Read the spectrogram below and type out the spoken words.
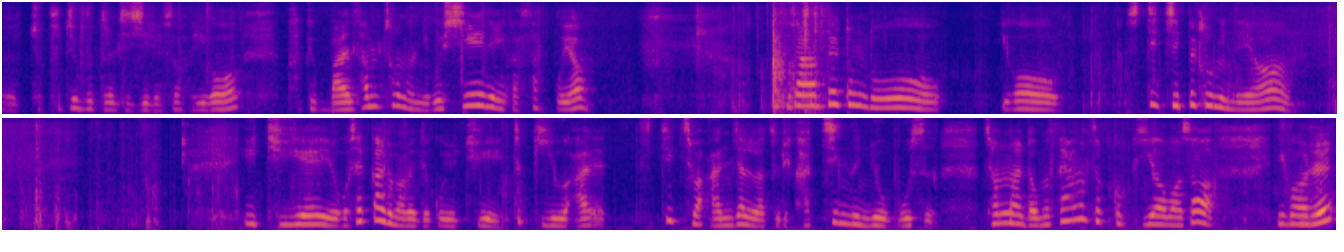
어, 저 부들부들한 재질이어서 이거 가격 13,000원이고 CNA가 쌌고요. 그 다음 필통도 이거 스티치 필통인데요. 이 뒤에 요거 색깔도 마음에 들고 이 뒤에 특히 요 아, 스티치와 안젤라 둘이 같이 있는 요 모습 정말 너무 사랑스럽고 귀여워서 이거를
